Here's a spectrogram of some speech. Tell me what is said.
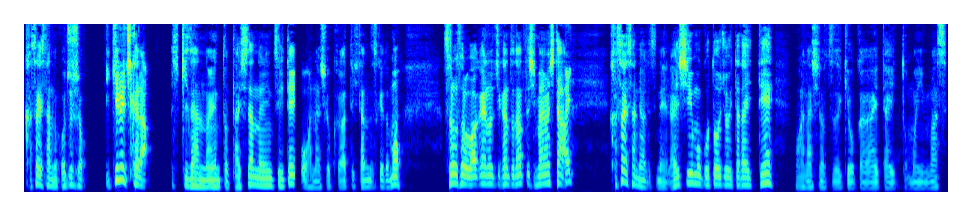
笠井さんのご著書「生きる力引き算の縁と足し算の縁」についてお話を伺ってきたんですけどもそろそろ和解の時間となってしまいました、はい。笠井さんにはですね来週もご登場いただいてお話の続きを伺いたいと思います。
